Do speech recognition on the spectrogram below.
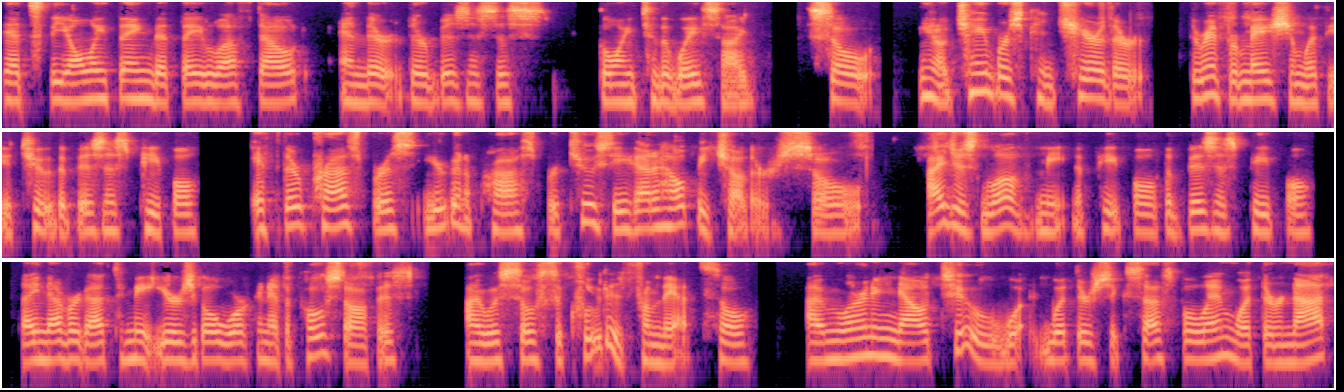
That's the only thing that they left out, and their their business is going to the wayside. So you know, chambers can share their their information with you too. The business people, if they're prosperous, you're going to prosper too. So you got to help each other. So I just love meeting the people, the business people. I never got to meet years ago working at the post office. I was so secluded from that. So I'm learning now too what, what they're successful in, what they're not,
